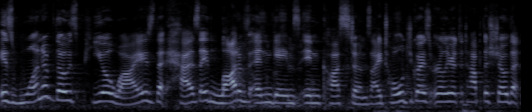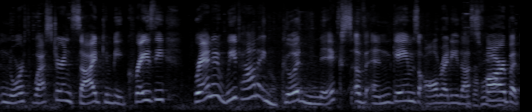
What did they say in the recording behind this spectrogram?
is one of those POIs that has a lot of end games in customs. I told you guys earlier at the top of the show that Northwestern side can be crazy. Granted, we've had a good mix of end games already thus far, but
